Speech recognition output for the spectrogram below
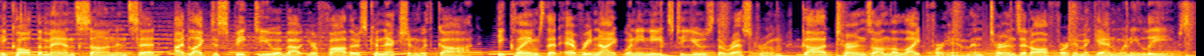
He called the man's son and said, I'd like to speak to you about your father's connection with God. He claims that every night when he needs to use the restroom, God turns on the light for him and turns it off for him again when he leaves.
